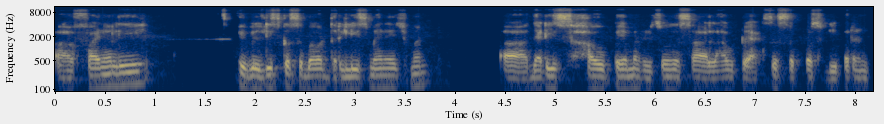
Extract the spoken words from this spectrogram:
Uh, finally, we will discuss about the release management. Uh, that is how payment resources are allowed to access across different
